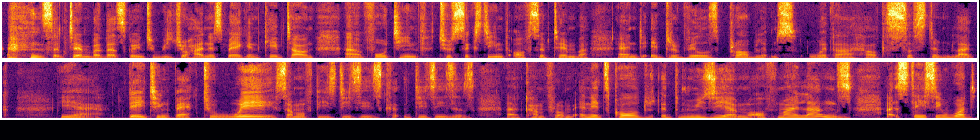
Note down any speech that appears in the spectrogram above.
in September. That's going to be Johannesburg and Cape Town, uh, 14th to 16th of September. And it reveals problems with our health system. Like, yeah, dating back to where some of these disease, diseases uh, come from. And it's called the Museum of My Lungs. Uh, Stacy, what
